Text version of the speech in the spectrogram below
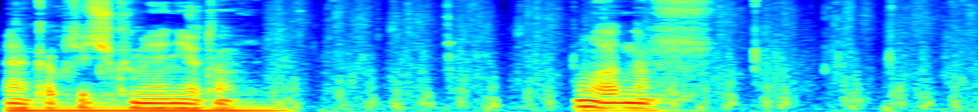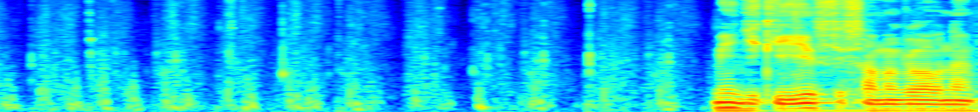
Так, аптечек у меня нету. Ну ладно. Медики есть и самое главное.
